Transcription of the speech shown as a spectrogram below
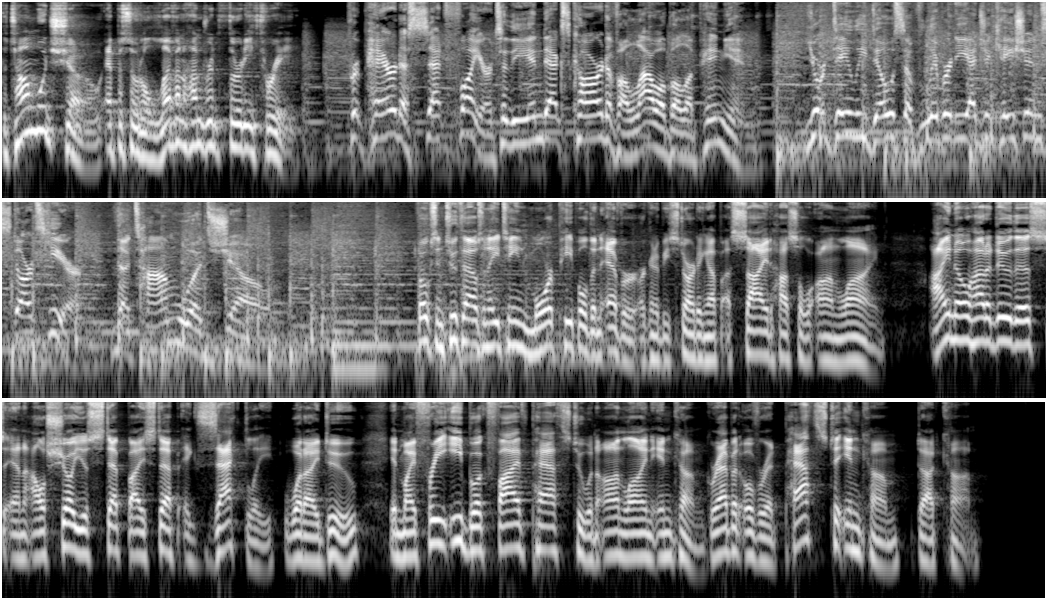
The Tom Woods Show, episode 1133. Prepare to set fire to the index card of allowable opinion. Your daily dose of liberty education starts here. The Tom Woods Show. Folks, in 2018, more people than ever are going to be starting up a side hustle online. I know how to do this, and I'll show you step by step exactly what I do in my free ebook, Five Paths to an Online Income. Grab it over at pathstoincome.com.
